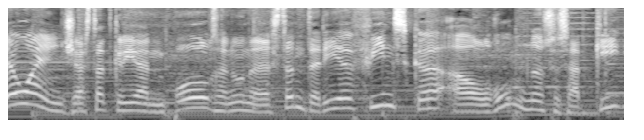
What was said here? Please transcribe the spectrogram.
10 anys ha estat criant pols en una estanteria fins que algú, no se sap qui,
